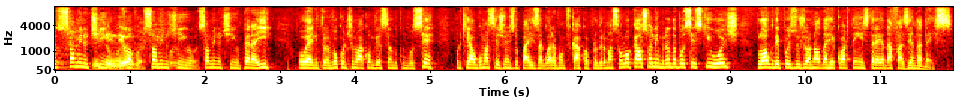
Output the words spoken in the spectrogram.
Só um minutinho, Entendeu? por favor. Só um minutinho, só um minutinho. Peraí. Ô Wellington, eu vou continuar conversando com você, porque algumas regiões do país agora vão ficar com a programação local. Só lembrando a vocês que hoje, logo depois do Jornal da Record, tem a estreia da Fazenda 10.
